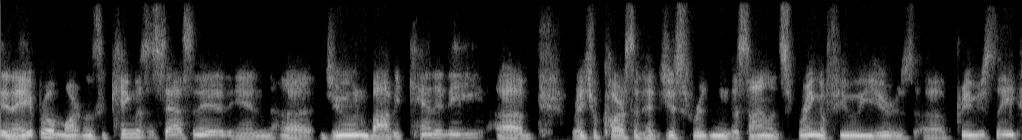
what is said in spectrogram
in April, Martin Luther King was assassinated. In uh, June, Bobby Kennedy. Um, Rachel Carson had just written The Silent Spring a few years uh, previously.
